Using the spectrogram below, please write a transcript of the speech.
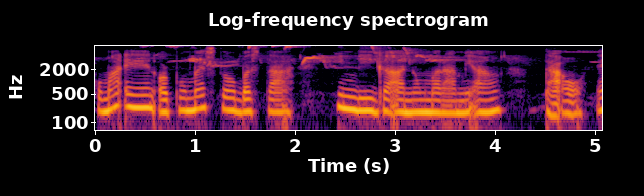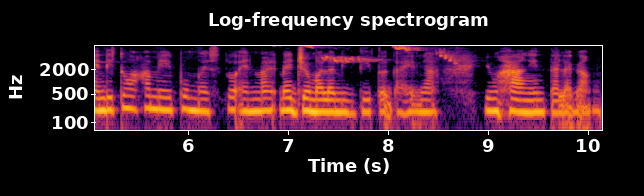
kumain or pumesto basta hindi gaanong marami ang tao. And dito nga kami pumesto and medyo malamig dito dahil nga yung hangin talagang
